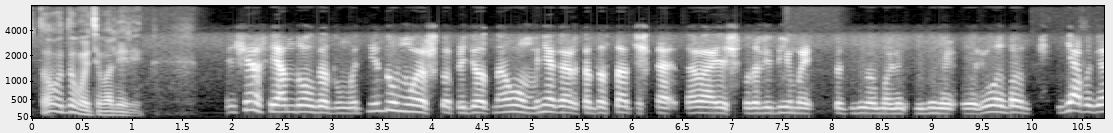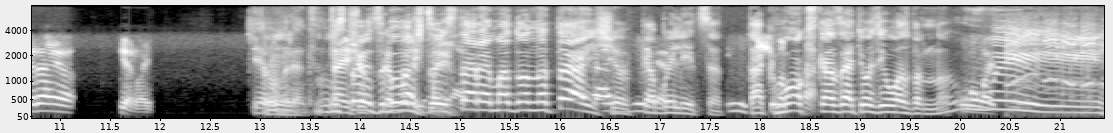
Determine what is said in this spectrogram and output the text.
Что вы думаете, Валерий? Сейчас я долго думать не думаю, что придет на ум. Мне кажется, достаточно товарищ любимый, любимый, любимый Осборн. Я выбираю первый. Первый вариант. Не Та стоит забывать, что и старая Мадонна та еще нет. кобылица. И Так мог так. сказать Ози Осборн. Ну, увы.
